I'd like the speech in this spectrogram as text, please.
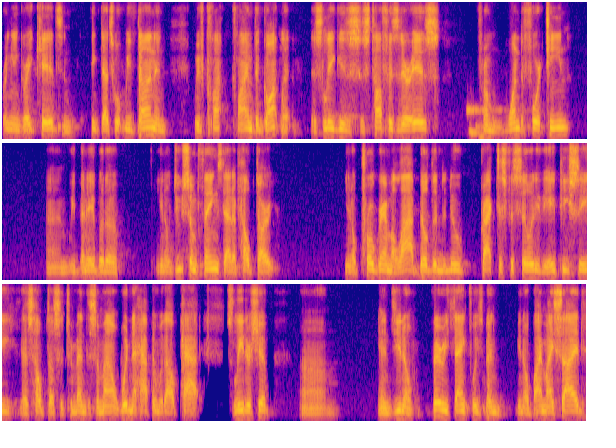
bring in great kids. And I think that's what we've done. And we've cl- climbed the gauntlet. This league is as tough as there is from one to 14. And we've been able to, you know, do some things that have helped our, you know, program a lot, building the new practice facility, the APC has helped us a tremendous amount. Wouldn't have happened without Pat's leadership. Um, and, you know, very thankful he's been, you know, by my side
